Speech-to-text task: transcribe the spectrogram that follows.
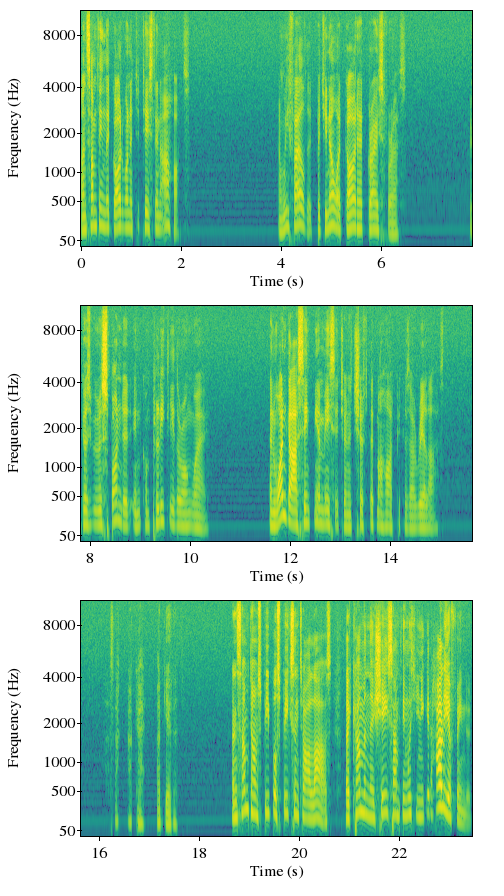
on something that God wanted to test in our hearts. And we failed it. But you know what? God had grace for us because we responded in completely the wrong way. And one guy sent me a message and it shifted my heart because I realized. I was like, okay, I get it. And sometimes people speak into our lives. They come and they share something with you and you get highly offended.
